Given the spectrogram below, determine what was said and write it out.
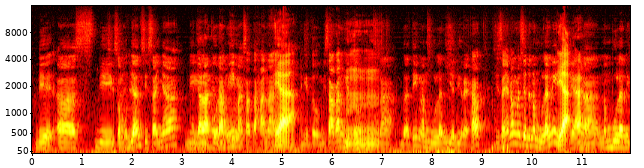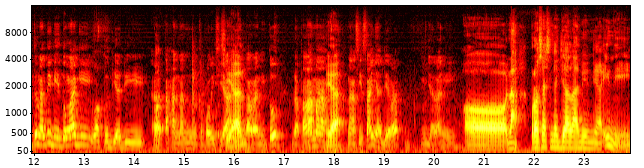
di eh, s- di kemudian sisanya dikurangi masa tahanan Ya. gitu misalkan gitu Mhm. nah berarti enam bulan dia direhab sisanya kan masih ada enam bulan nih Ya. Ya. nah enam bulan itu nanti dihitung lagi waktu dia di Oh. tahanan kepolisian Polisian. bantaran itu berapa lama Ya. nah sisanya dia menjalani Oh, nah proses ngejalaninnya ini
